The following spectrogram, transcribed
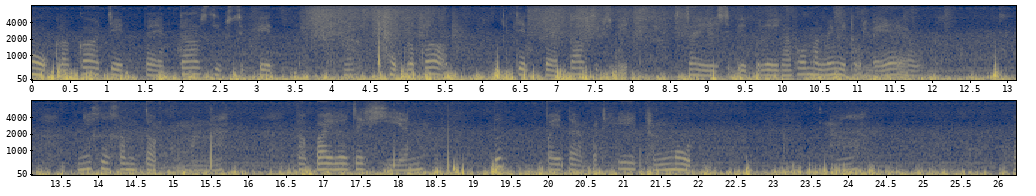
หกแล้วก็เจ็ดแปดเก้าสิบสิบเอ็ดนะหกแล้วก็เจ็ดแปดเก้าสิบสิบเอ็ดใส่11ไปเลยนะ เพราะมันไม่มีทดแล้ว นี่คือคำตอบของมันนะ ต่อไปเราจะเขียนปึ๊บไปต่างประเทศทั้งหมดนะ ไป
